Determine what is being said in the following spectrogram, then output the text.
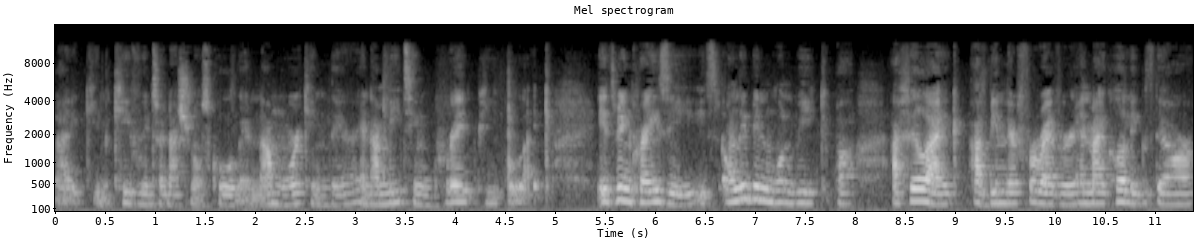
like in Kivu International School and I'm working there and I'm meeting great people like it's been crazy. It's only been one week but I feel like I've been there forever and my colleagues they are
